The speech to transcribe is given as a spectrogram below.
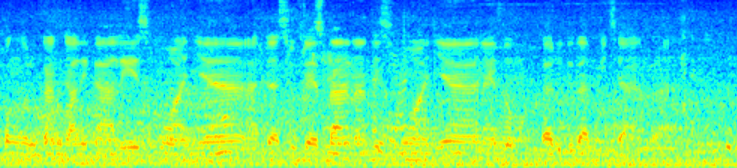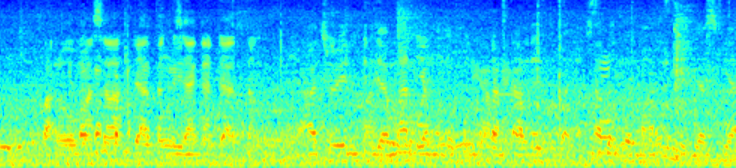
pengurukan kali-kali semuanya, ada sudetan nanti semuanya, nah itu baru kita bicara. Kalau masalah datang saya akan datang. ajuin pinjaman yang untuk pengurukan kali itu banyak satu koma tiga sekian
